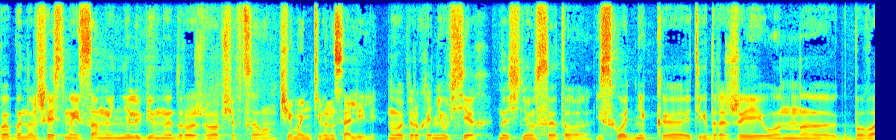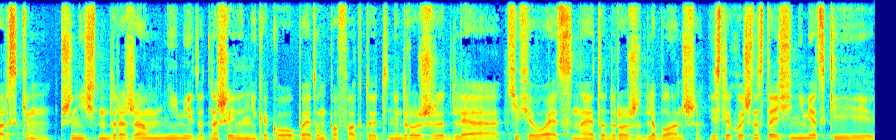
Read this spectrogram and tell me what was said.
ВБ-06 мои самые нелюбимые дрожжи вообще в целом. Чем они тебя насолили? Ну, во-первых, они у всех. Начнем с этого. Исходник э, этих дрожжей, он к баварским пшеничным дрожжам не имеет отношения отношения никакого, поэтому по факту это не дрожжи для Хефевайцена, это дрожжи для бланша. Если хочешь настоящий немецкий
